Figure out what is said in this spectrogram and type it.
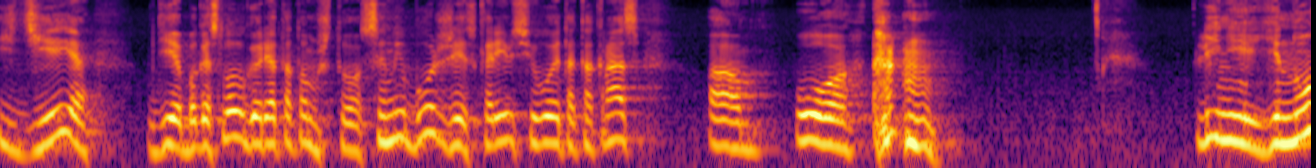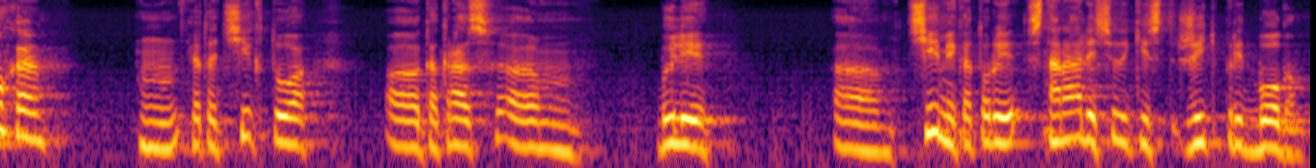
идея, где богословы говорят о том, что сыны Божьи, скорее всего, это как раз э, по линии Еноха, это те, кто э, как раз э, были Э, теми, которые старались все-таки жить пред Богом.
